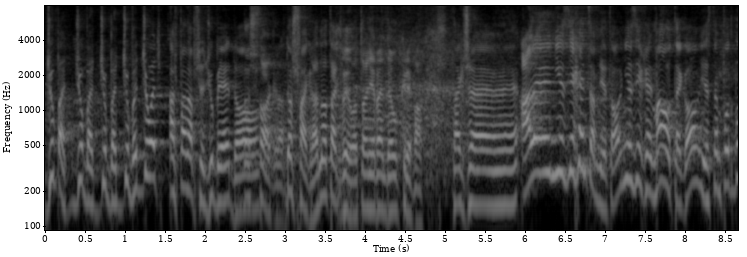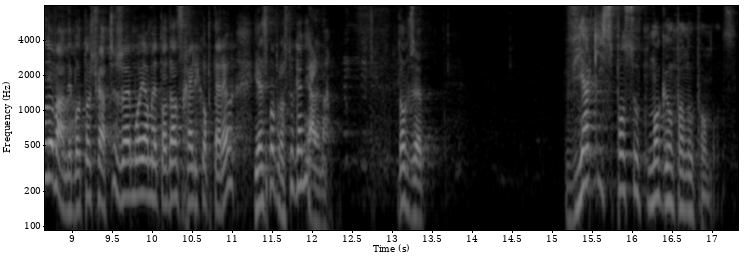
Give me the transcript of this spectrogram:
dziubać, dziubać, dziubać, dziubać, dziubać, aż pana przedziubie do... Do szwagra. Do szwagra. No tak było, to nie będę ukrywał. Także, ale nie zniechęca mnie to, nie zniechęca. Mało tego, jestem podbudowany, bo to świadczy, że moja metoda z helikopterem jest po prostu genialna. Dobrze. W jaki sposób mogę panu pomóc?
